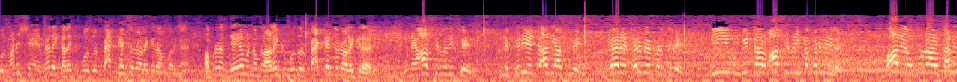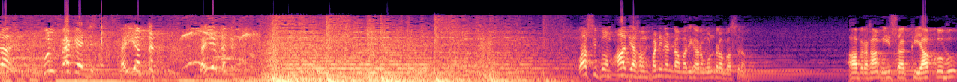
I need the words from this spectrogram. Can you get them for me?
ஒரு மனுஷன் வேலைக்கு அழைக்கும் போது ஒரு பேக்கேஜோட அழைக்கிறான் பாருங்க. அப்படிதான் தேவன் நம்மளை அழைக்கும் போது ஒரு பேக்கேஜோட அழைக்கிறாரு. உன்னை ஆசீர்வதிப்பேன். உன்னை பெரிய ஜாதி ஆக்குவேன். உன் பேரை பெருமைப்படுத்துவேன். நீ உன் வீட்டாரும் ஆசீர்வதிக்கப்படுவீர்கள். வாதை உன் கூடாரம் அணுகாது ஃபுல் பேக்கேஜ் கையத்தட்டு கையத்தட்டு வாசிப்போம் ஆதியாகமம் பன்னிரெண்டாம் அதிகாரம் ஒன்றாம் வசனம். ஆபிரகாம் ஈசாக்கு யாக்கோபு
